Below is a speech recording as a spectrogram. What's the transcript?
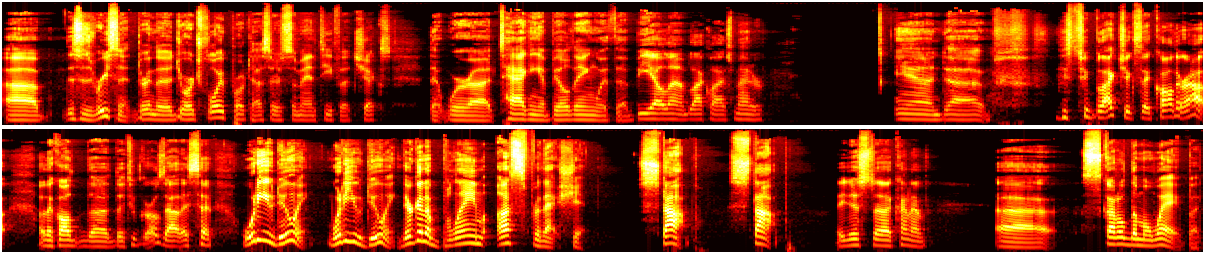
Uh, this is recent during the George Floyd protests. There's some Antifa chicks that were uh, tagging a building with a BLM, Black Lives Matter, and uh, these two black chicks they called her out, or they called the the two girls out. They said, "What are you doing? What are you doing? They're gonna blame us for that shit. Stop, stop." They just uh, kind of uh, scuttled them away, but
